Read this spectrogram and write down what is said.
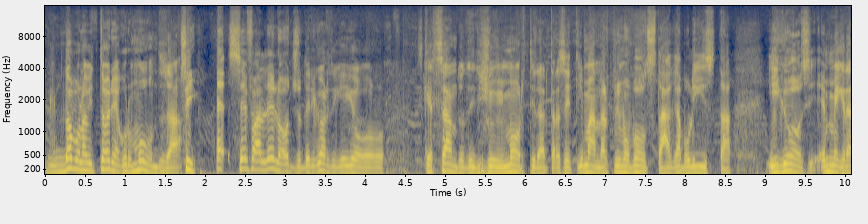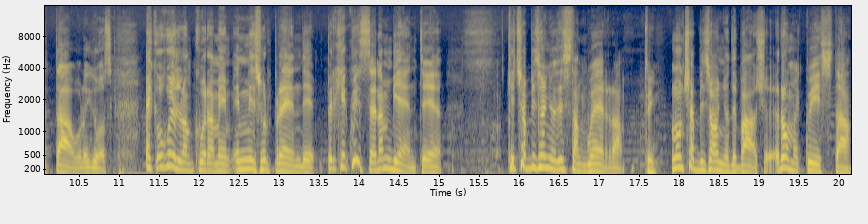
dopo la vittoria con Monza, Sì. eh, se fa l'elogio, ti ricordi che io scherzando ti dicevo i morti l'altra settimana al primo posto, a capolista, i cosi e mi grattavo le cose. Ecco, quello ancora me, e mi sorprende, perché questo è un ambiente che c'ha bisogno di in guerra, Sì. non c'ha bisogno di pace. Roma è questa.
